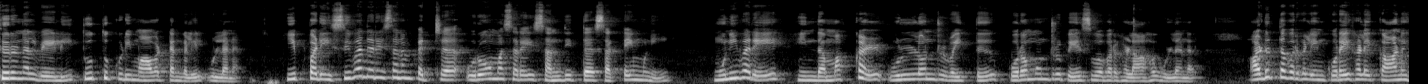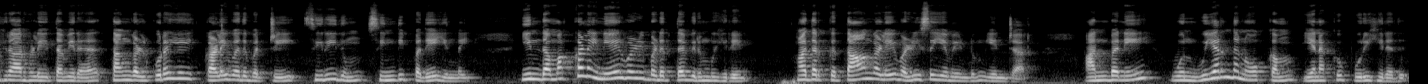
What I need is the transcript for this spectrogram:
திருநெல்வேலி தூத்துக்குடி மாவட்டங்களில் உள்ளன. இப்படி சிவ தரிசனம் பெற்ற உரோமசரை சந்தித்த சட்டைமுனி முனிவரே இந்த மக்கள் உள்ளொன்று வைத்து புறமொன்று பேசுபவர்களாக உள்ளனர். அடுத்தவர்களின் குறைகளை காணுகிறார்களே தவிர தங்கள் குறையை களைவது பற்றி சிறிதும் சிந்திப்பதே இல்லை. இந்த மக்களை நேர்வழிப்படுத்த விரும்புகிறேன். அதற்கு தாங்களே வழி செய்ய வேண்டும் என்றார். அன்பனே உன் உயர்ந்த நோக்கம் எனக்கு புரிகிறது.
